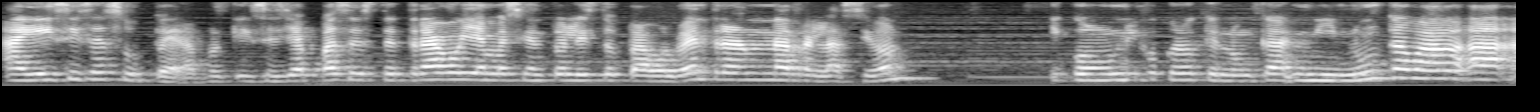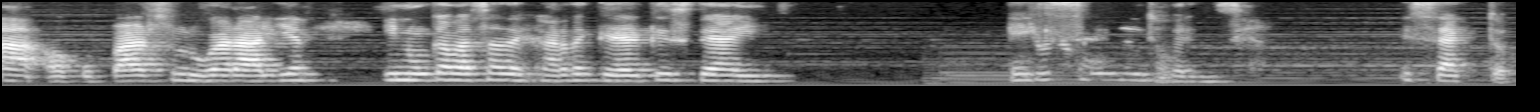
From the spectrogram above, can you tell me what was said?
ahí sí se supera, porque dices, ya pasé este trago, ya me siento listo para volver a entrar en una relación, y con un hijo creo que nunca, ni nunca va a, ocupar su lugar a alguien, y nunca vas a dejar de creer que esté ahí. Exacto. Exacto.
